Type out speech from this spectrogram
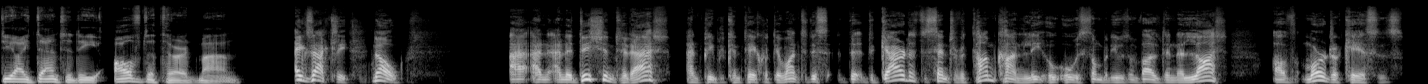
the identity of the third man. Exactly. No. Uh, and in addition to that, and people can take what they want to this, the, the guard at the centre of Tom Connolly, who, who was somebody who was involved in a lot of murder cases.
